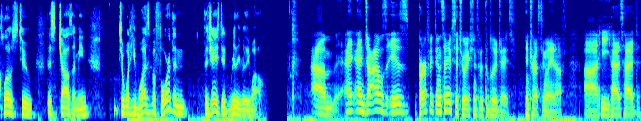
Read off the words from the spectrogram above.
close to this Giles, I mean, to what he was before, then the Jays did really, really well. Um, and, and Giles is perfect in save situations with the Blue Jays. Interestingly enough, uh, he has had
